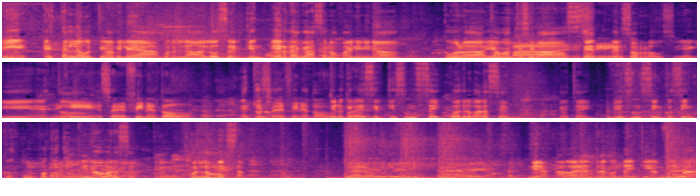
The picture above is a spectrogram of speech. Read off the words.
Y esta es la última pelea por el lado de loser. Quien pierde acá se nos va eliminado. Como lo habíamos Compadre, anticipado, Seth sí. versus Rose. Y aquí esto. aquí se define todo. Aquí no- se define todo. Yo no quiero decir que es un 6-4 para Seth. ¿Cachai? Es un 5-5, un poquito inclinado para Seth, creo yo, por los mix-up. Claro. Mira, ahora entra con Daiki ambigua,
